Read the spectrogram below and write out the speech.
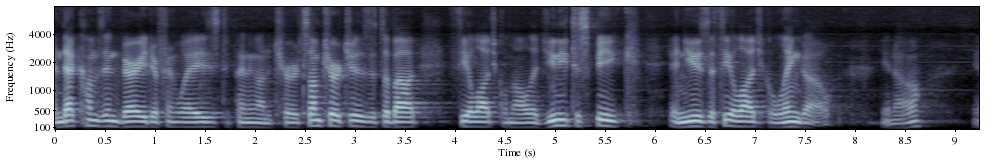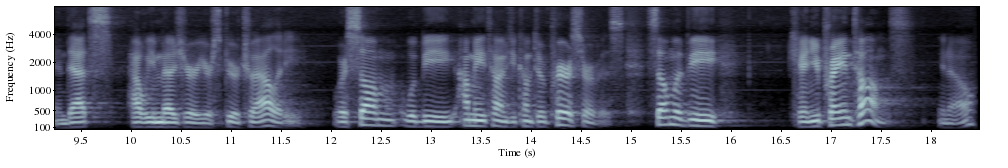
And that comes in very different ways depending on the church. Some churches, it's about theological knowledge. You need to speak and use the theological lingo, you know, and that's how we measure your spirituality. Or some would be how many times you come to a prayer service. Some would be, can you pray in tongues, you know?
